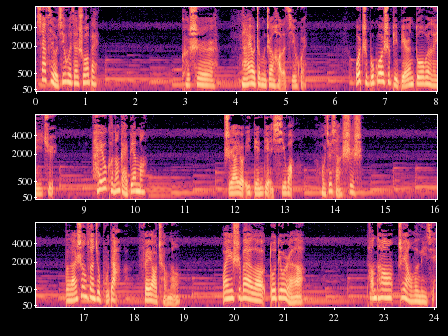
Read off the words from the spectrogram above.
下次有机会再说呗。可是，哪有这么正好的机会？我只不过是比别人多问了一句，还有可能改变吗？只要有一点点希望，我就想试试。”本来胜算就不大，非要逞能，万一失败了多丢人啊！汤汤这样问丽姐。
